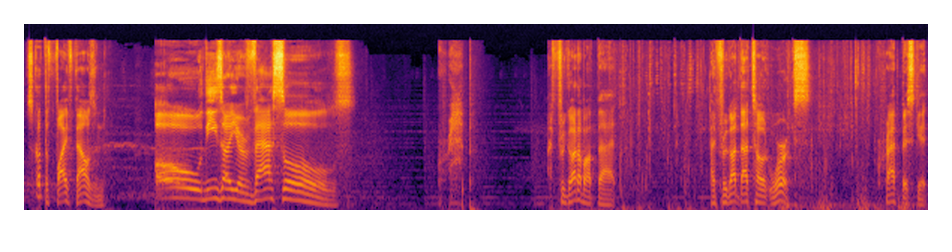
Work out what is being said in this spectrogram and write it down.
It's got the 5,000. Oh, these are your vassals. Crap. I forgot about that. I forgot that's how it works. Crap biscuit.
